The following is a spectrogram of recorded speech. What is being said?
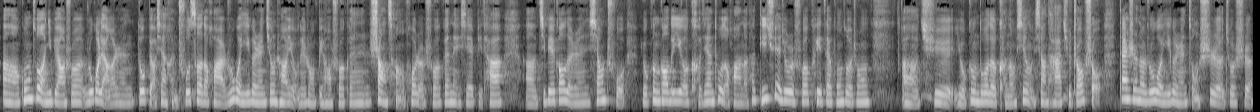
嗯，工作，你比方说，如果两个人都表现很出色的话，如果一个人经常有那种，比方说跟上层，或者说跟那些比他嗯级别高的人相处，有更高的一个可见度的话呢，他的确就是说可以在工作中。呃，去有更多的可能性向他去招手，但是呢，如果一个人总是就是，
